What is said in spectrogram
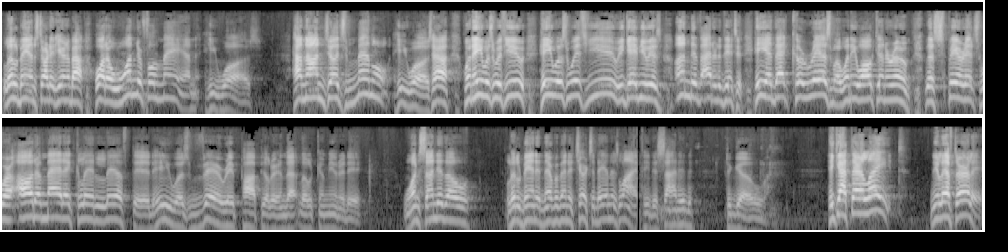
little Ben started hearing about what a wonderful man he was how non judgmental he was, how when he was with you, he was with you. He gave you his undivided attention. He had that charisma when he walked in a room. The spirits were automatically lifted. He was very popular in that little community. One Sunday, though, little Ben had never been to church a day in his life. He decided to go. He got there late and he left early.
